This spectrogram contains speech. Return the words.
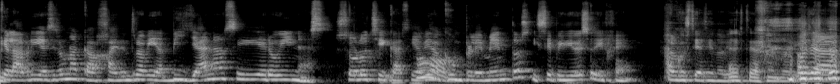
que la abrías, era una caja y dentro había villanas y heroínas, solo chicas, y había Oh. complementos y se pidió eso y dije, algo estoy haciendo bien. Estoy haciendo O sea,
